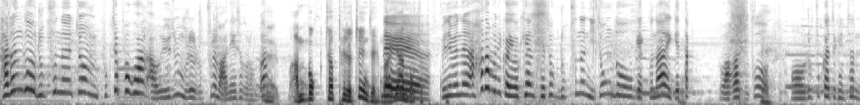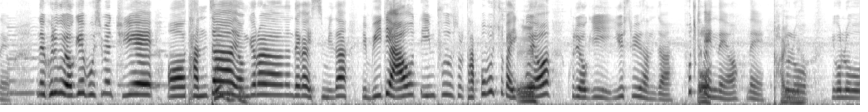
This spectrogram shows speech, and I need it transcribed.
다른 거 루프는 좀 복잡하고 한 아, 요즘 우리 루프를 많이 해서 그런가? 네, 안 복잡해졌죠 이제 많이 안 복잡. 왜냐면은 하다 보니까 이거 그냥 계속 루프는 이 정도겠구나 이게 딱 와가지고 네. 어 루프까지 괜찮네요. 네 그리고 여기에 보시면 뒤에 어 단자. 연결하는 데가 있습니다. 이 MIDI out input으로 다 뽑을 수가 있고요. 그리고 여기 USB 단자 port가 어, 있네요. 네다 이걸로 있네요. 이걸로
